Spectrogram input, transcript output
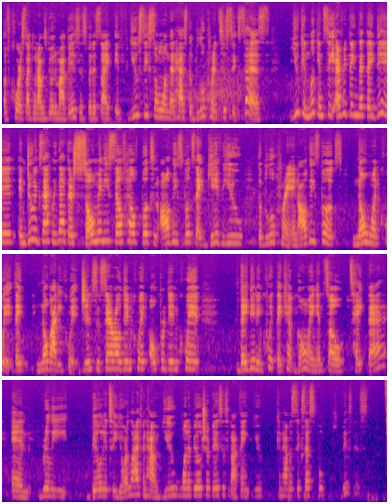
of course, like when I was building my business, but it's like if you see someone that has the blueprint to success, you can look and see everything that they did and do exactly that. There's so many self help books and all these books that give you the blueprint. And all these books, no one quit. They nobody quit. Jen Sincero didn't quit. Oprah didn't quit. They didn't quit. They kept going. And so take that and really build it to your life and how you want to build your business. And I think you can have a successful business.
